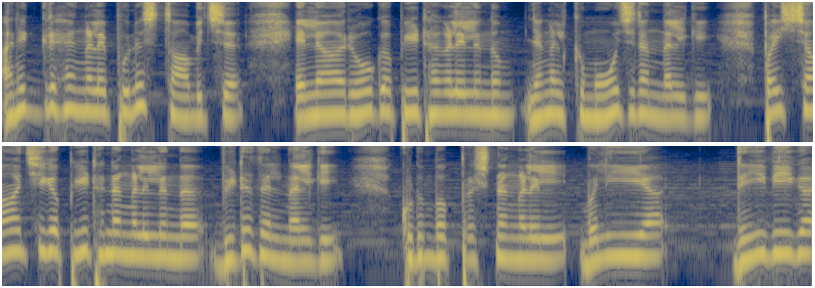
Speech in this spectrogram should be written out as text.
അനുഗ്രഹങ്ങളെ പുനഃസ്ഥാപിച്ച് എല്ലാ രോഗപീഠങ്ങളിൽ നിന്നും ഞങ്ങൾക്ക് മോചനം നൽകി പൈശാചിക പീഠനങ്ങളിൽ നിന്ന് വിടുതൽ നൽകി കുടുംബ പ്രശ്നങ്ങളിൽ വലിയ ദൈവിക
